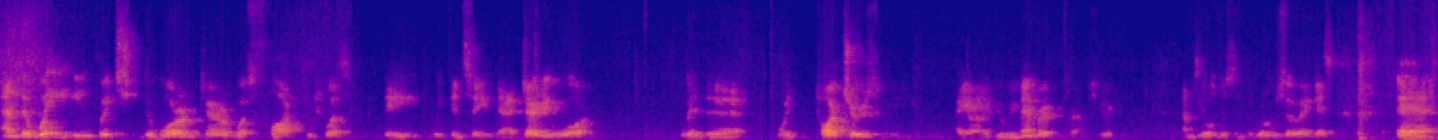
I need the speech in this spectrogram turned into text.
and the way in which the war on terror was fought, which was a, we can say, a dirty war with, uh, with tortures. I don't know if you remember, perhaps you're, I'm the oldest in the room, so I guess uh,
